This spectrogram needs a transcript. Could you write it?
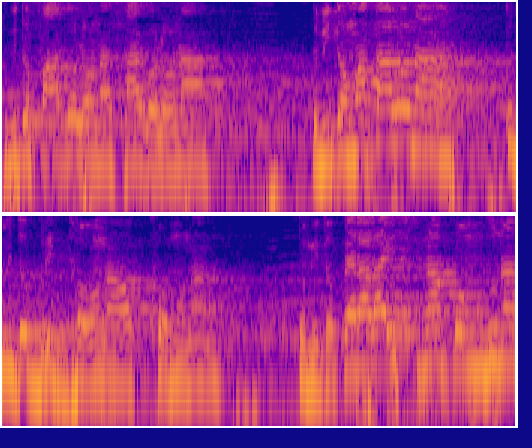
তুমি তো পাগলও না, ছাগলও না। তুমি তো মাতালো না, তুমি তো বৃদ্ধ না অক্ষম না, তুমি তো প্যারালাইজড না, পঙ্গু না,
